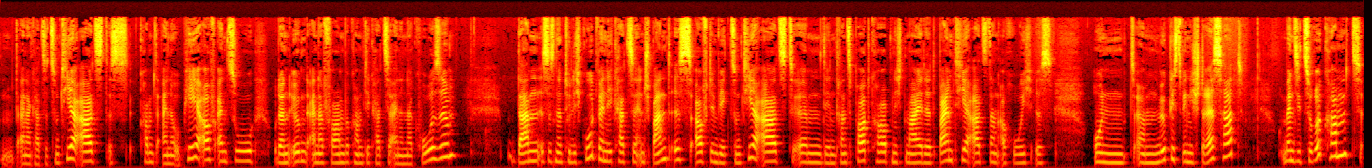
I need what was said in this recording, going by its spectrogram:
mit einer Katze zum Tierarzt, es kommt eine OP auf einen zu oder in irgendeiner Form bekommt die Katze eine Narkose. Dann ist es natürlich gut, wenn die Katze entspannt ist, auf dem Weg zum Tierarzt, ähm, den Transportkorb nicht meidet, beim Tierarzt dann auch ruhig ist und ähm, möglichst wenig Stress hat. Und wenn sie zurückkommt,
